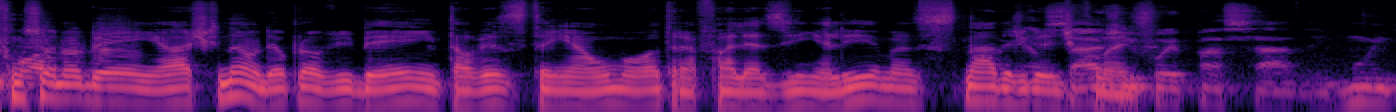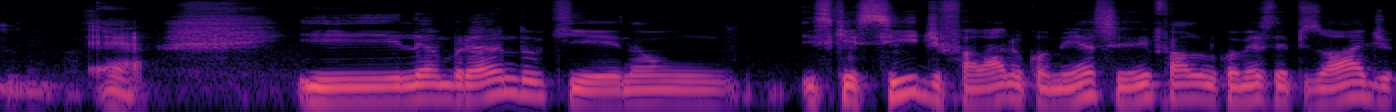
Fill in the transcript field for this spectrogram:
Funcionou bem. Eu acho que não, deu para ouvir bem. Talvez tenha uma ou outra falhazinha ali, mas nada a de grande coisa. A mensagem foi passada, muito bem passada. É. E lembrando que não esqueci de falar no começo, sempre falo no começo do episódio,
